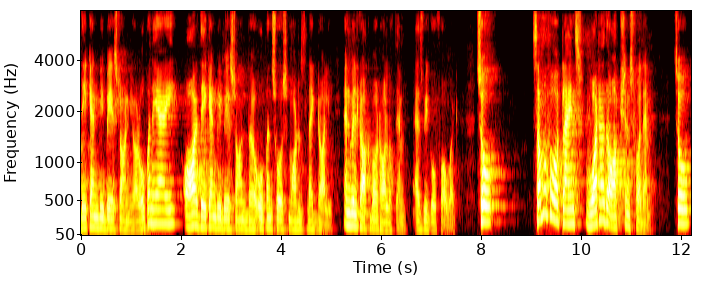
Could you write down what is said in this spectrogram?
they can be based on your OpenAI or they can be based on the open source models like Dolly. And we'll talk about all of them as we go forward. So some of our clients, what are the options for them? So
